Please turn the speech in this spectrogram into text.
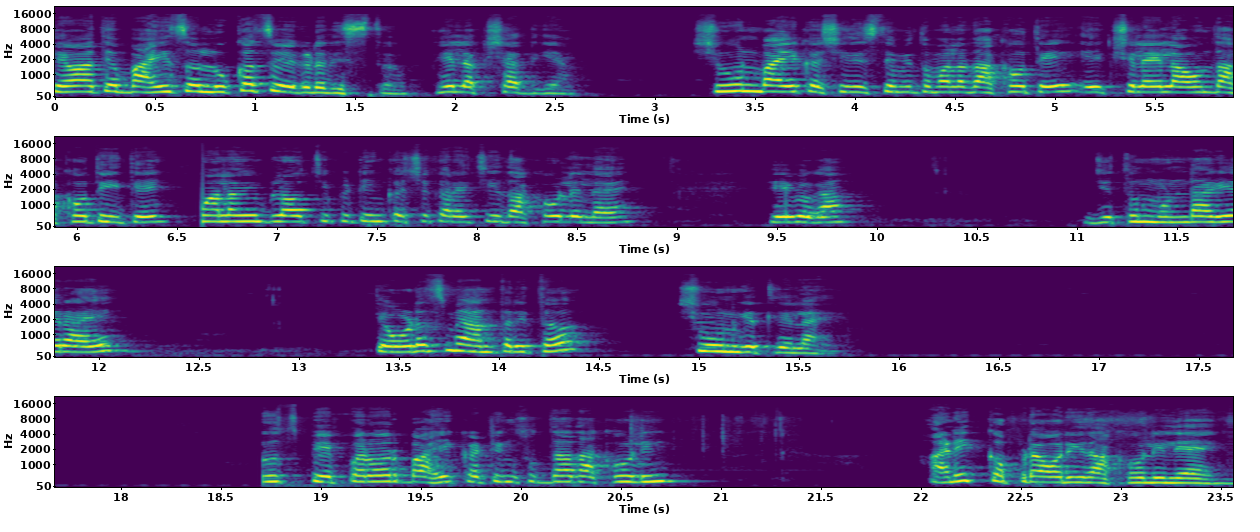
तेव्हा ते बाईचं लुकच वेगळं दिसतं. हे लक्षात घ्या. शिवून बाई कशी दिसते मी तुम्हाला दाखवते. एक शिलाई लावून दाखवते इथे. मला मी ब्लाऊजची फिटिंग कशी करायची दाखवलेलं आहे. हे बघा. जिथून मुंडा घेर आहे तेवढंच मी अंतर इथं शिवून घेतलेलं आहे. न्यूज पेपरवर बाही कटिंगसुद्धा दाखवली आणि कपड्यावरही दाखवलेली आहे.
